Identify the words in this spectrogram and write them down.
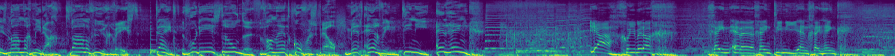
Is maandagmiddag 12 uur geweest. Tijd voor de eerste ronde van het kofferspel. Met Erwin, Tini en Henk. Ja, goedemiddag. Geen, er, geen Tini en geen Henk.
